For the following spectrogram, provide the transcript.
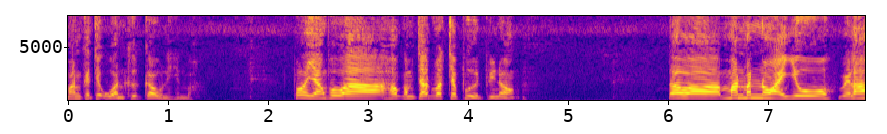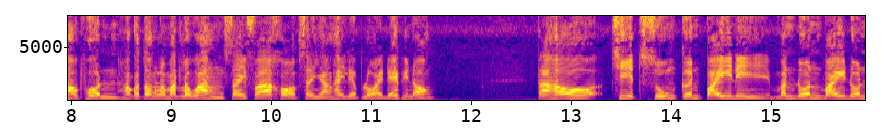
มันก็จะอ้วนคือเก่านี่เห็นบ่เพราะอย่างเพราะว่าเขากำจัดวัชพืชพี่น้องแต่ว่ามันมันหน่อยอยู่ เวลาเขาพ่นเขาก็ต้องระมัดระวังใส่ฝาขอบใส่ยังให้เรียบร้อยเด้พี่น้องแต่เขาฉีดสูงเกินไปนี่ มันโดนใบโดน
